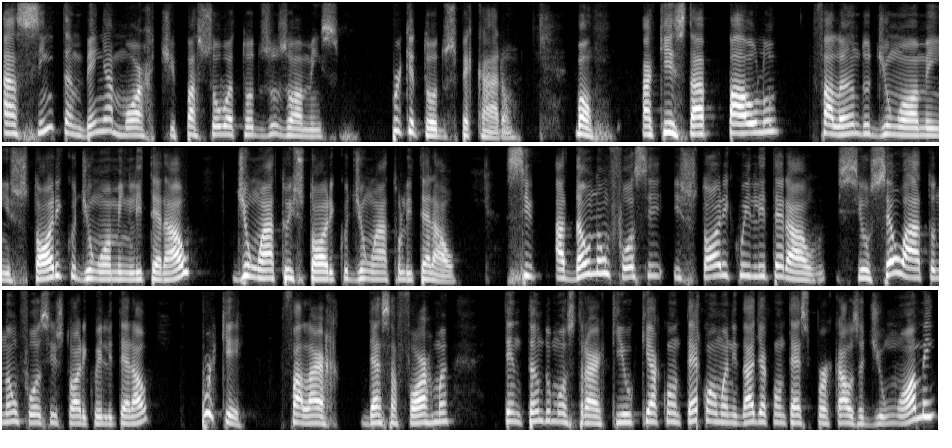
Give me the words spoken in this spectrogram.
assim também a morte passou a todos os homens, porque todos pecaram. Bom, aqui está Paulo falando de um homem histórico, de um homem literal, de um ato histórico, de um ato literal. Se Adão não fosse histórico e literal, se o seu ato não fosse histórico e literal, por que falar dessa forma, tentando mostrar que o que acontece com a humanidade acontece por causa de um homem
